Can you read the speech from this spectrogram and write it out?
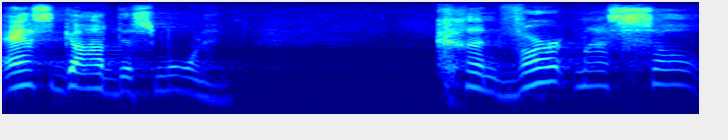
ask God this morning convert my soul.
